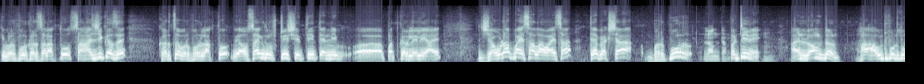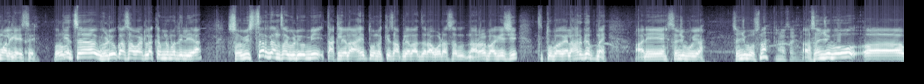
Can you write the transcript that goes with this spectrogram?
की भरपूर खर्च लागतो. साहजिकच आहे. खर्च भरपूर लागतो. व्यावसायिक दृष्टी शेती त्यांनी पत्करलेली आहे. जेवढा पैसा लावायचा त्यापेक्षा भरपूर Long term. पटीने आणि लॉंग टर्म हा आउटपुट तुम्हाला घ्यायचा आहे. बरोबर? व्हिडिओ कसा वाटला कमेंटमध्ये लिहा. सविस्तर त्यांचा व्हिडिओ मी टाकलेला आहे. तो नक्कीच आपल्याला जर आवड असेल नारळ बागेची तर तो बघायला हरकत नाही. आणि संजू भाऊ या. संजू भाऊस ना? हो, संजू. भाऊ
